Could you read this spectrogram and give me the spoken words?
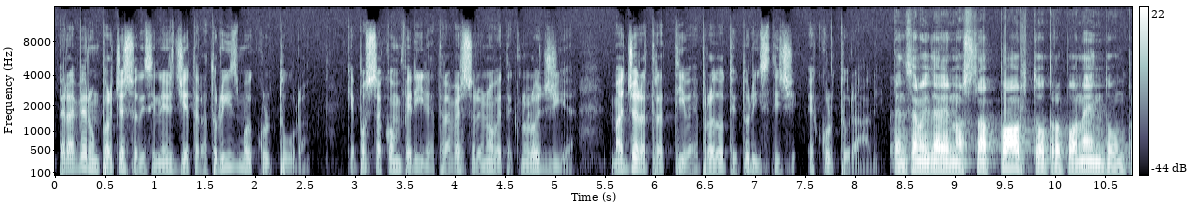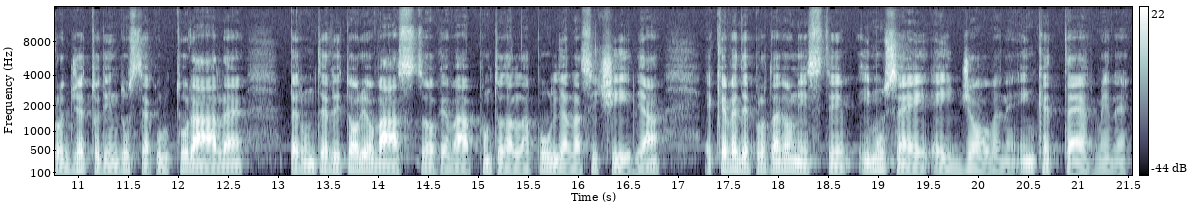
per avviare un processo di sinergia tra turismo e cultura che possa conferire attraverso le nuove tecnologie maggiore attrattiva ai prodotti turistici e culturali. Pensiamo di dare il nostro apporto proponendo un progetto di industria culturale per un territorio vasto che va appunto dalla Puglia alla Sicilia e che vede protagonisti i musei e i giovani. In che termine?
